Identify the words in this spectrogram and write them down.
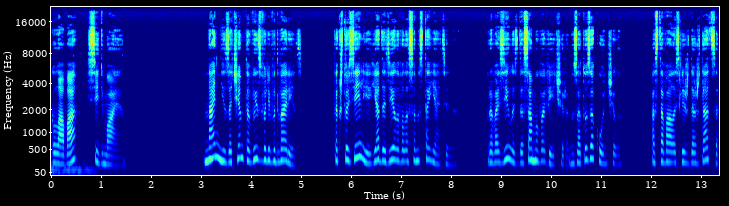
Глава седьмая Нанни зачем-то вызвали во дворец, так что зелье я доделывала самостоятельно. Провозилась до самого вечера, но зато закончила. Оставалось лишь дождаться,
